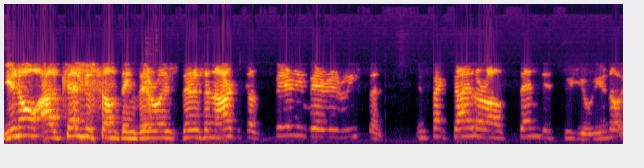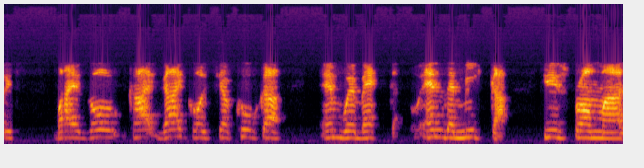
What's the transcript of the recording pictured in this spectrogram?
you know, I'll tell you something. There was there is an article very very recent. In fact, Tyler, I'll send it to you. You know, it's by a guy called Chakuka Endemika. He's from uh,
